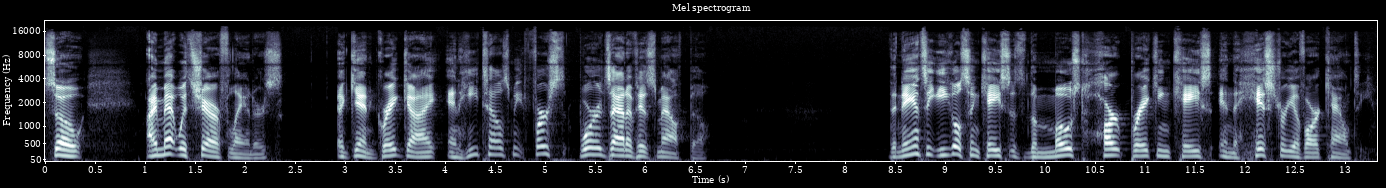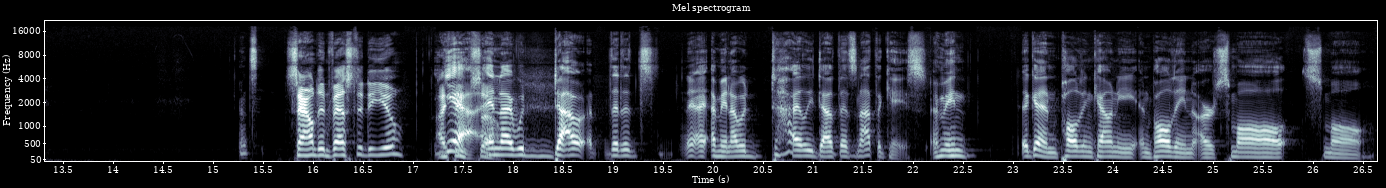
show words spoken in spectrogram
so I met with Sheriff Landers. Again, great guy. And he tells me, first words out of his mouth, Bill. The Nancy Eagleson case is the most heartbreaking case in the history of our county. That's Sound invested to you? I yeah, think so. and I would doubt that it's. I I mean, I would highly doubt that's not the case. I mean, again, Paulding County and Paulding are small, small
